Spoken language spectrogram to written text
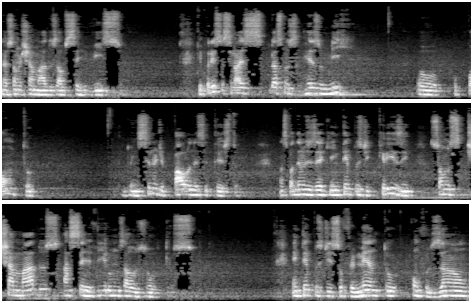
nós somos chamados ao serviço. E por isso, se nós pudéssemos resumir o, o ponto do ensino de Paulo nesse texto, nós podemos dizer que em tempos de crise somos chamados a servir uns aos outros. Em tempos de sofrimento, confusão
